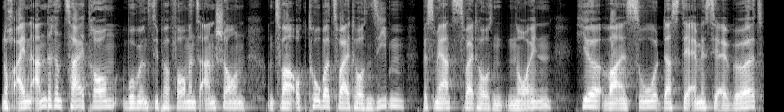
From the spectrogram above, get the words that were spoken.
Noch einen anderen Zeitraum, wo wir uns die Performance anschauen, und zwar Oktober 2007 bis März 2009. Hier war es so, dass der MSCI World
